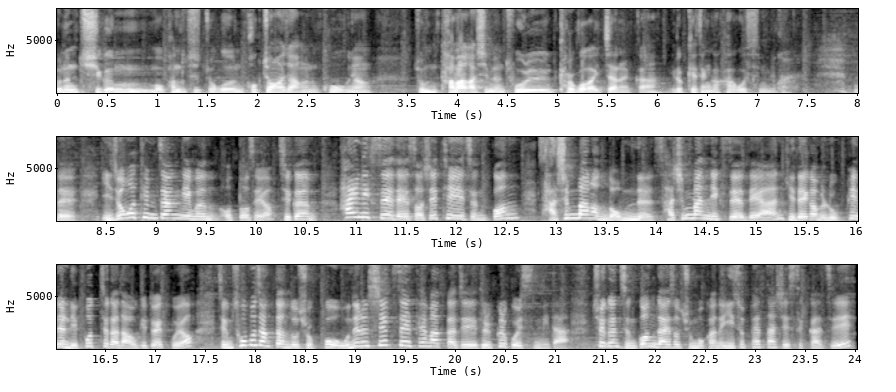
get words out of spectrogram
저는 지금 뭐 반도체 쪽은 걱정하지 않고 그냥 좀 담아가시면 좋을 결과가 있지 않을까 이렇게 생각하고 있습니다. 네, 이정호 팀장님은 어떠세요? 지금 하이닉스에 대해서 시티증권 40만 원 넘는 40만 닉스에 대한 기대감을 높이는 리포트가 나오기도 했고요. 지금 소부장단도 좋고 오늘은 CXL 테마까지 들끓고 있습니다. 최근 증권가에서 주목하는 이수 페타시스까지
